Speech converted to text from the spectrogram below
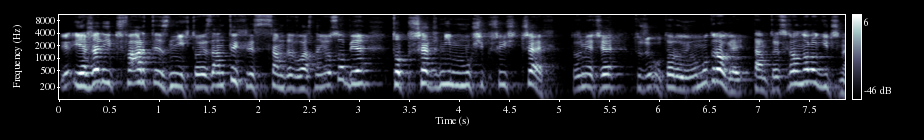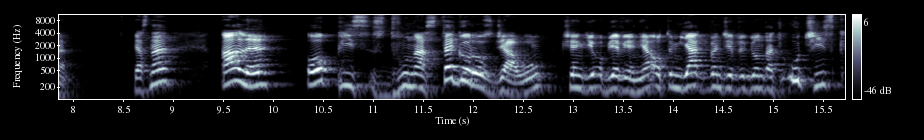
jeżeli czwarty z nich to jest antychryst sam we własnej osobie, to przed nim musi przyjść trzech, rozumiecie, którzy utorują mu drogę. Tam to jest chronologiczne. Jasne? Ale opis z 12 rozdziału Księgi Objawienia o tym, jak będzie wyglądać ucisk,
